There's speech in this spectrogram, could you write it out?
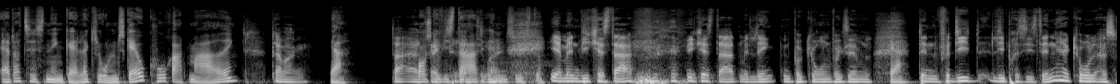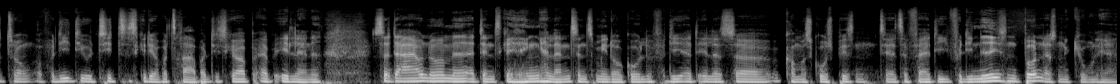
er der til sådan en galakjole? Den skal jo kunne ret meget, ikke? Der er mange. Der er Hvor skal rigtig, vi starte henne, synes du? Jamen, vi kan starte, vi kan starte med længden på kjolen, for eksempel. Ja. Den, fordi lige præcis den her kjole er så tung, og fordi de jo tit, så skal de op ad trapper, de skal op af et eller andet. Så der er jo noget med, at den skal hænge halvanden centimeter over gulvet, fordi at ellers så kommer skospidsen til at tage fat i. Fordi nede i sådan en bund af sådan en kjole her,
